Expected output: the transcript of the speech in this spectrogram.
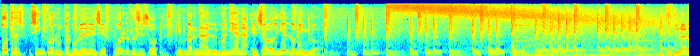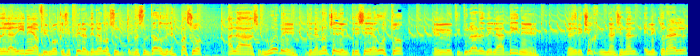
otras cinco rutas bonaerenses por el receso invernal mañana, el sábado y el domingo. El titular de la DINE afirmó que se esperan tener los resultados del espacio a las 9 de la noche del 13 de agosto. El titular de la DINE, la Dirección Nacional Electoral,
